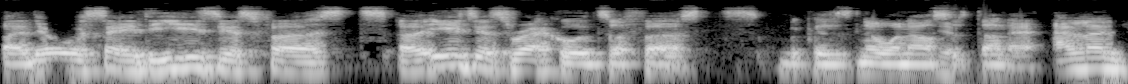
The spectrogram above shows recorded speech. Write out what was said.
like they always say, the easiest firsts, uh, easiest records are firsts because no one else Yeah. has done it. And then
